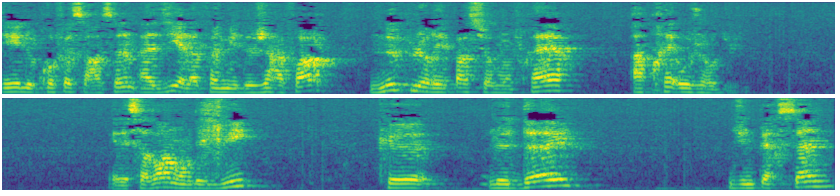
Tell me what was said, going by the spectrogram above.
Et le prophète a dit à la famille de Ja'far Ne pleurez pas sur mon frère après aujourd'hui. Et les savants ont déduit que le deuil d'une personne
